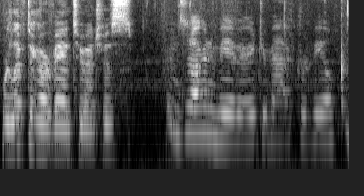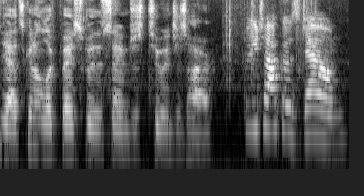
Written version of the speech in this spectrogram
We're lifting our van two inches. It's not going to be a very dramatic reveal. Yeah, it's gonna look basically the same, just two inches higher. Three tacos down.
